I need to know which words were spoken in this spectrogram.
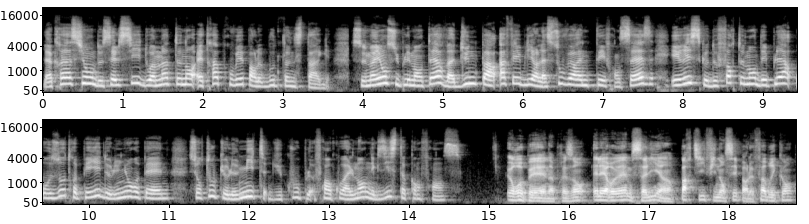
La création de celle-ci doit maintenant être approuvée par le Bundestag. Ce maillon supplémentaire va d'une part affaiblir la souveraineté française et risque de fortement déplaire aux autres pays de l'Union européenne, surtout que le mythe du couple franco-allemand n'existe qu'en France. Européenne à présent, LREM s'allie à un parti financé par le fabricant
